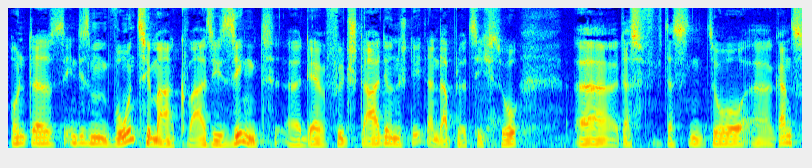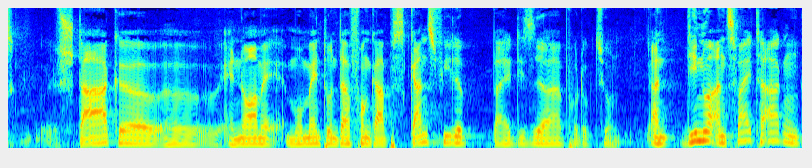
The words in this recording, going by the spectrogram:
und das in diesem Wohnzimmer quasi singt, der füllt Stadion und steht dann da plötzlich so. Das, das sind so ganz starke, enorme Momente und davon gab es ganz viele bei dieser Produktion, an, die nur an zwei Tagen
